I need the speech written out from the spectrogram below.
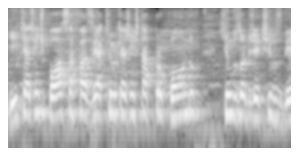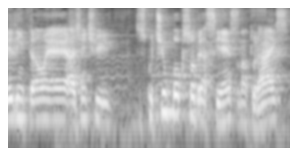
e que a gente possa fazer aquilo que a gente está propondo, que um dos objetivos dele então é a gente discutir um pouco sobre as ciências naturais,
